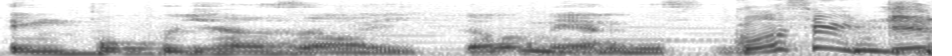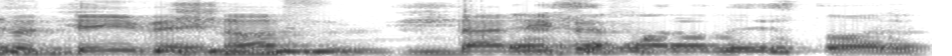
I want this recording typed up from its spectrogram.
tem um pouco de razão aí, pelo menos. Assim. Com certeza tem, velho. Nossa, não dá nem Essa é pra... a moral da história.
